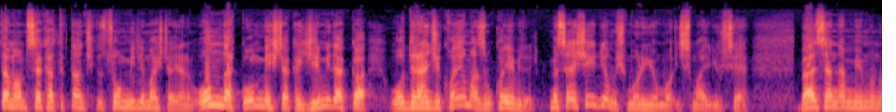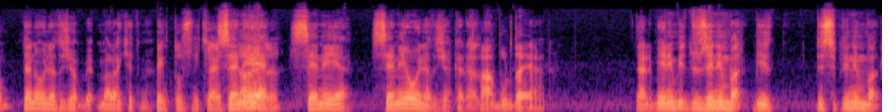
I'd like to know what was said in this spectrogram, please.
Tamam sakatlıktan çıktı son milli maçta yani 10 dakika 15 dakika 20 dakika o direnci koyamaz mı? Koyabilir. Mesela şey diyormuş Mourinho mu İsmail Yüksek'e. Ben senden memnunum. Seni oynatacağım merak etme. Cenk Tosun hikayesi de Seneye, aynı. seneye, seneye oynatacak herhalde. Ha burada yani. Yani benim bir düzenim var, bir disiplinim var,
